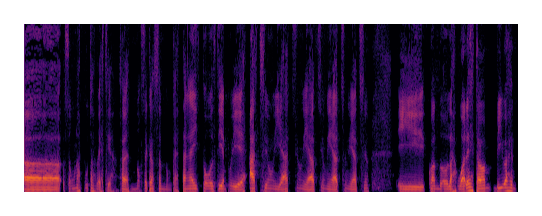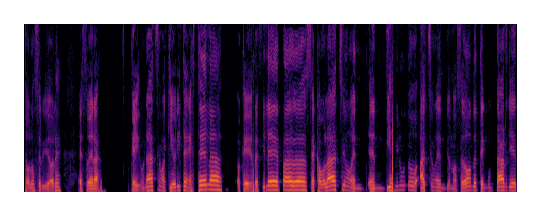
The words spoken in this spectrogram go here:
Ah, son unas putas bestias, ¿sabes? No se cansan nunca, están ahí todo el tiempo y es acción y acción y acción y acción y acción. Y cuando las guares estaban vivas en todos los servidores, eso era, ok, una acción aquí ahorita en Estela, ok, refilé, paga, se acabó la acción, en, en 10 minutos, acción en yo no sé dónde, tengo un target,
